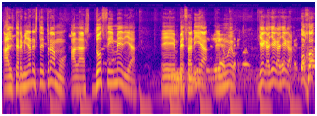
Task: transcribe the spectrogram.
al terminar este tramo, a las doce y media, eh, empezaría de nuevo. Llega, llega, llega. Ojo.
